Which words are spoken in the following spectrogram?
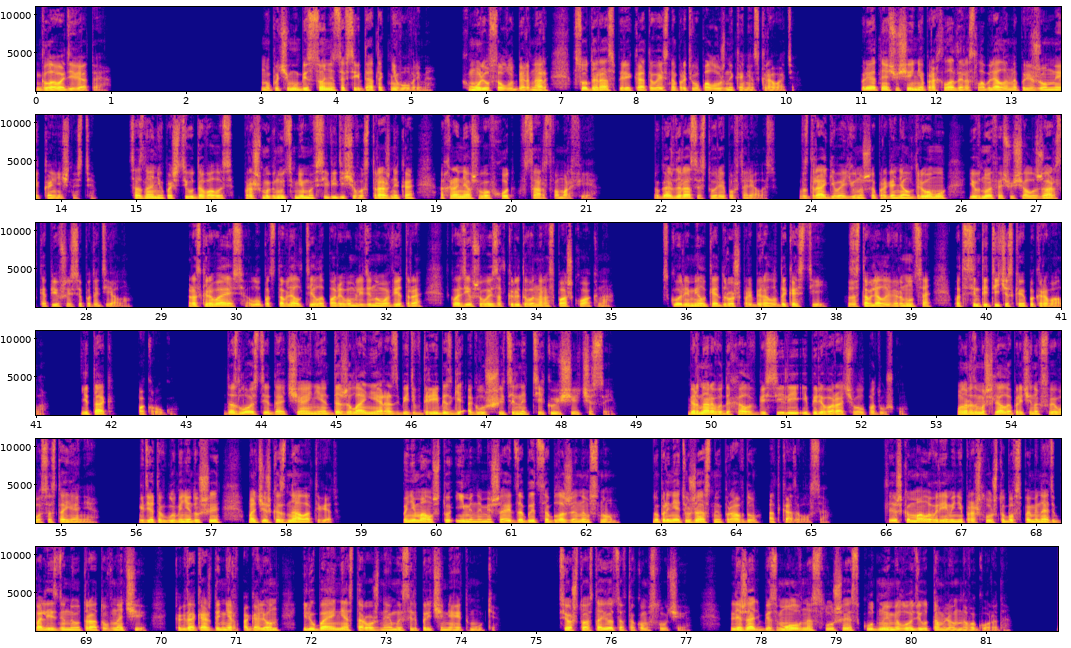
Глава 9. Но почему бессонница всегда так не вовремя? Хмурился Лу Бернар, в сотый раз перекатываясь на противоположный конец кровати. Приятное ощущение прохлады расслабляло напряженные конечности. Сознанию почти удавалось прошмыгнуть мимо всевидящего стражника, охранявшего вход в царство Морфея. Но каждый раз история повторялась. Вздрагивая, юноша прогонял дрему и вновь ощущал жар, скопившийся под одеялом. Раскрываясь, Лу подставлял тело порывом ледяного ветра, сквозившего из открытого нараспашку окна. Вскоре мелкая дрожь пробирала до костей, заставляла вернуться под синтетическое покрывало. И так по кругу. До злости, до отчаяния, до желания разбить вдребезги оглушительно тикающие часы. Бернар выдыхал в бессилии и переворачивал подушку. Он размышлял о причинах своего состояния. Где-то в глубине души мальчишка знал ответ, Понимал, что именно мешает забыться блаженным сном, но принять ужасную правду отказывался. Слишком мало времени прошло, чтобы вспоминать болезненную утрату в ночи, когда каждый нерв оголен и любая неосторожная мысль причиняет муки. Все, что остается в таком случае — лежать безмолвно, слушая скудную мелодию утомленного города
